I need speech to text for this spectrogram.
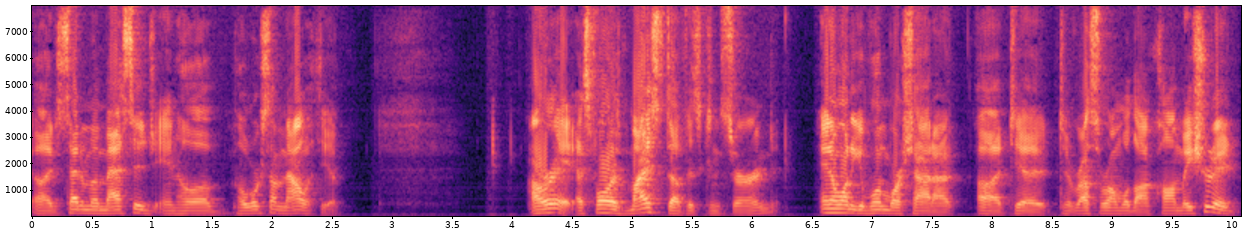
Uh, just send him a message, and he'll he'll work something out with you. All right. As far as my stuff is concerned, and I want to give one more shout out uh, to to WrestleRumble.com. Make sure to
